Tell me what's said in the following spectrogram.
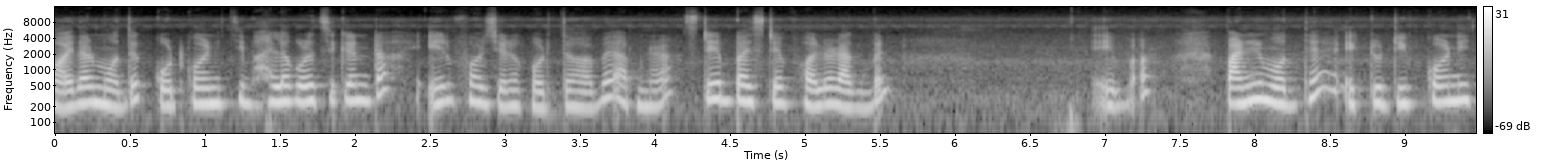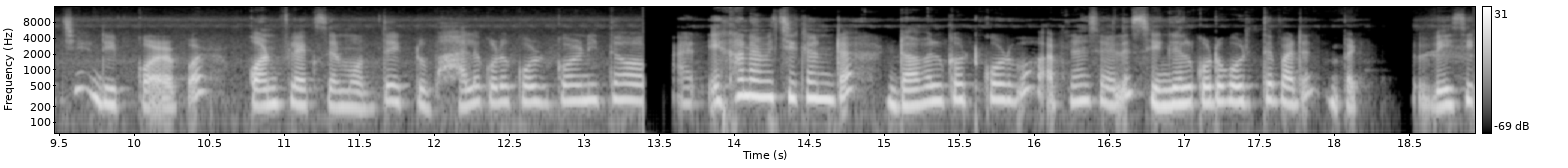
ময়দার মধ্যে কোট করে নিচ্ছি ভালো করে চিকেনটা। এরপর যেটা করতে হবে, আপনারা স্টেপ বাই স্টেপ ফলো রাখবেন। এবার পানির মধ্যে একটু ডিপ করে নিচ্ছি। ডিপ করার পর কর্নফ্লেক্সের মধ্যে একটু ভালো করে কোট করে নিতে হবে। আর এখানে আমি চিকেনটা ডাবল কোট করব। আপনারা চাইলে সিঙ্গেল কোটও করতে পারেন বাট বেশি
